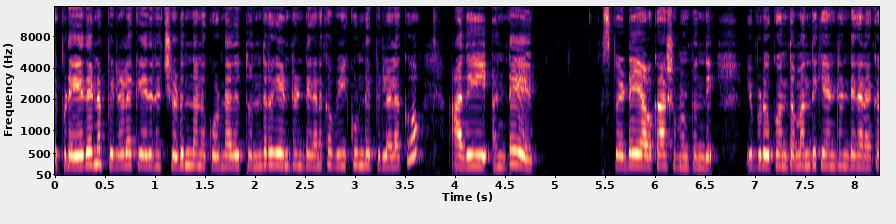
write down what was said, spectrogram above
ఇప్పుడు ఏదైనా పిల్లలకి ఏదైనా చెడు ఉందనుకోండి అది తొందరగా ఏంటంటే కనుక వీకుండే పిల్లలకు అది అంటే స్ప్రెడ్ అయ్యే అవకాశం ఉంటుంది. ఇప్పుడు కొంతమందికి ఏంటంటే కనుక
